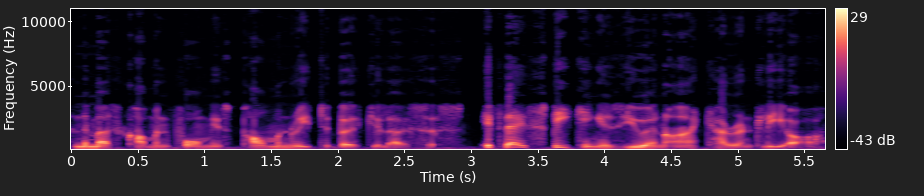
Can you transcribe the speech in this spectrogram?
and the most common form is pulmonary tuberculosis. If they're speaking as you and I currently are,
